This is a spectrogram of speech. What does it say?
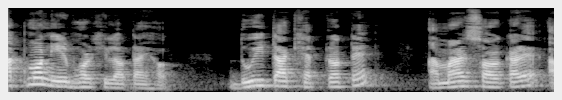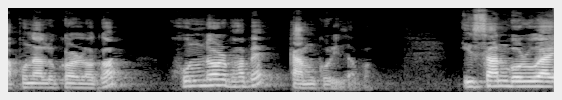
আত্মনিৰ্ভৰশীলতাই হওক দুইটা ক্ষেত্ৰতে আমাৰ চৰকাৰে আপোনালোকৰ লগত সুন্দৰভাৱে কাম কৰি যাব। ঈশান বৰুৱাই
